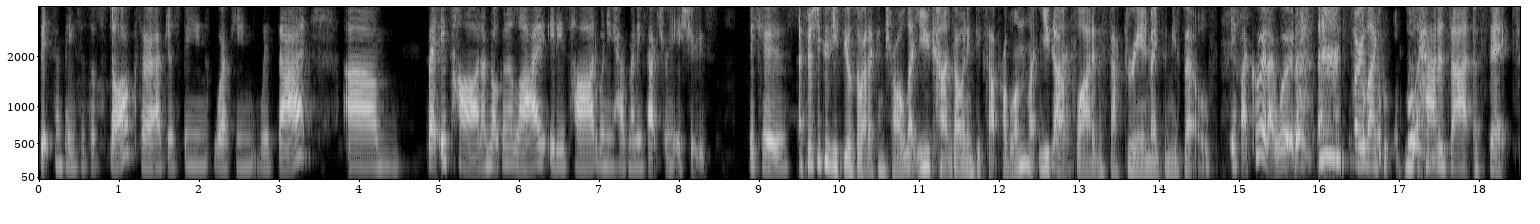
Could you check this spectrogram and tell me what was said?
bits and pieces of stock, so I've just been working with that. Um, but it's hard. I'm not going to lie. It is hard when you have manufacturing issues because especially because you feel so out of control like you can't go in and fix that problem like you can't fly to the factory and make them yourself if i could i would so like how does that affect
